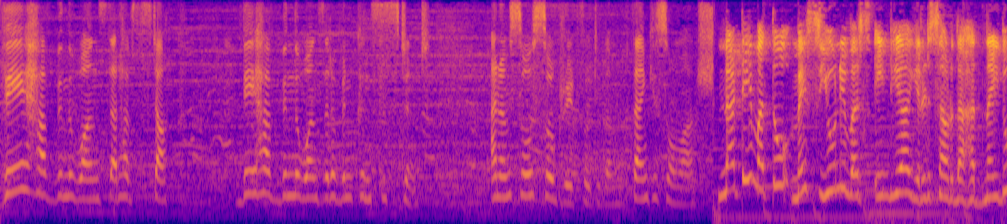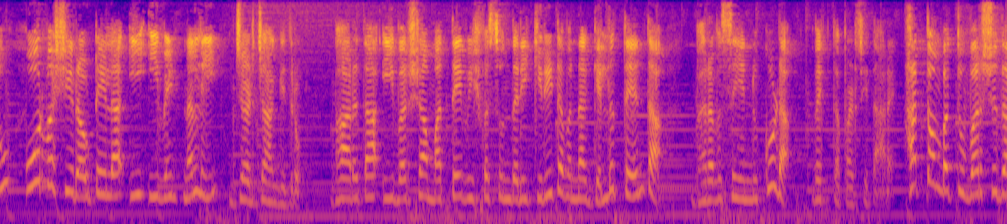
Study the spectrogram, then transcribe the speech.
they have been the ones that have stuck. They have been the ones that have been consistent. And I'm so, so grateful to them. Thank you so much. ನಟಿ ಮತ್ತು ಮಿಸ್ ಯೂನಿವರ್ಸ್ ಇಂಡಿಯಾ ಎರಡ್ ಸಾವಿರದ ಹದಿನೈದು ಪೂರ್ವಶಿ ರೌಟೇಲಾ ಈ ಈವೆಂಟ್ನಲ್ಲಿ ಜಡ್ಜ್ ಆಗಿದ್ರು ಭಾರತ ಈ ವರ್ಷ ಮತ್ತೆ ವಿಶ್ವಸುಂದರಿ ಕಿರೀಟವನ್ನ ಗೆಲ್ಲುತ್ತೆ ಅಂತ ಭರವಸೆಯನ್ನು ಕೂಡ ವ್ಯಕ್ತಪಡಿಸಿದ್ದಾರೆ ಹತ್ತೊಂಬತ್ತು ವರ್ಷದ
